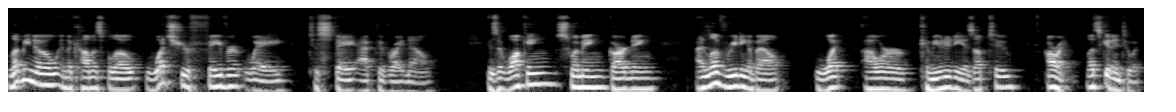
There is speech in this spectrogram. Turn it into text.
Let me know in the comments below what's your favorite way to stay active right now? Is it walking, swimming, gardening? I love reading about what our community is up to. All right, let's get into it.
